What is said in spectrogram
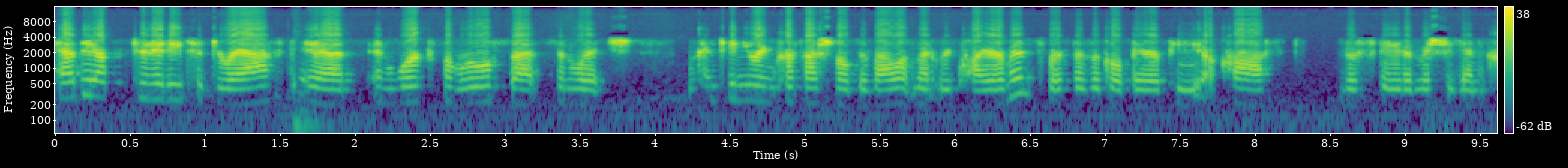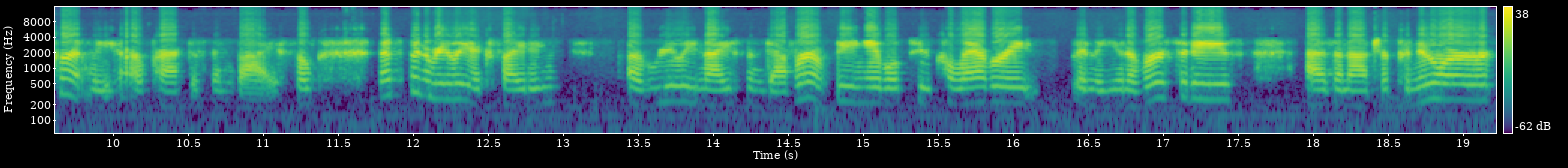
had the opportunity to draft and, and work some rule sets in which continuing professional development requirements for physical therapy across the state of Michigan currently are practicing by. So that's been really exciting a really nice endeavor of being able to collaborate in the universities as an entrepreneur,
